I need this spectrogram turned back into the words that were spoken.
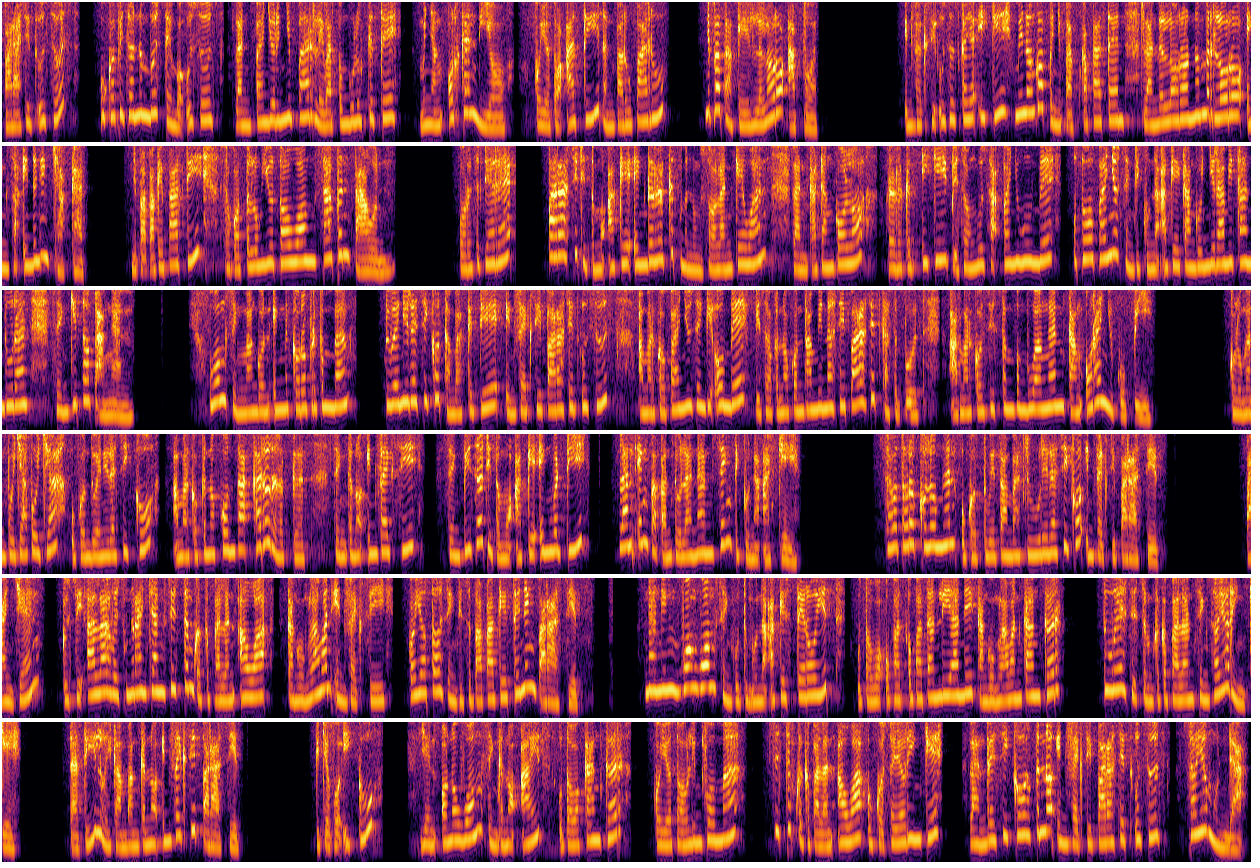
Parasit usus uga bisa nembus tembok usus lan banjur nyebar lewat pembuluh getih menyang organ liya kayata ati lan paru-paru nyebabake leloro abot. Infeksi usus kaya iki minangka penyebab kapaten lan leloro nomor loro ing saindenging jagat. Nyebabake pati saka telung yuta wong saben taun. Para sederek, parasit ditemokake ing rereget menungso lan kewan lan kadang kala rereget iki bisa ngrusak banyu ngombe utawa banyu sing digunakake kanggo nyirami tanduran sing kita pangan. Wong sing manggon ing negara berkembang duweni resiko tambah gede infeksi parasit usus amarga banyu sing diombe bisa kena kontaminasi parasit kasebut amarga sistem pembuangan kang ora nyukupi. Golongan bocah-bocah uga duweni resiko amarga kena kontak karo rereget sing kena infeksi sing bisa ditemokake ing wedi lan ing papan dolanan sing digunakake. Sawetara golongan uga duwe tambah dhuwure resiko infeksi parasit. Pancen, Gusti Allah wis ngerancang sistem kekebalan awak kanggo nglawan infeksi kayata sing disebabake dening parasit. Nanging wong-wong sing kudu nggunakake steroid utawa obat-obatan liyane kanggo nglawan kanker, duwe sistem kekebalan sing saya ringkih. Dadi luwih gampang kena infeksi parasit. Kejaba iku, yen ana wong sing kena AIDS utawa kanker, kayata limfoma, sistem kekebalan awak uga saya ringkih lan resiko kena infeksi parasit usus saya munda.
